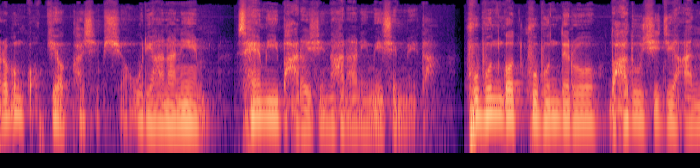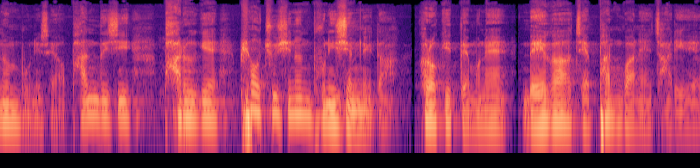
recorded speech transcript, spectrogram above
여러분 꼭 기억하십시오. 우리 하나님 셈이 바르신 하나님이십니다. 구분 것 구분대로 놔두시지 않는 분이세요. 반드시 바르게 펴주시는 분이십니다. 그렇기 때문에 내가 재판관의 자리에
